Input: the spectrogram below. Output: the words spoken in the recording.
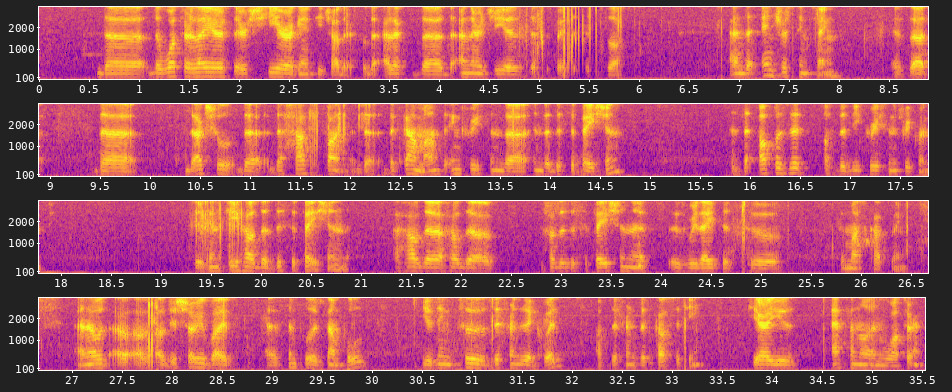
the the water layers they're shear against each other. So the the, the energy is dissipated it's lost. And the interesting thing is that the the actual the the half the, the gamma the increase in the in the dissipation is the opposite of the decrease in frequency. So you can see how the dissipation how the how the how the dissipation is is related to to mass coupling. And I would I'll, I'll just show you by a simple example using two different liquids of different viscosity here I used ethanol and water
